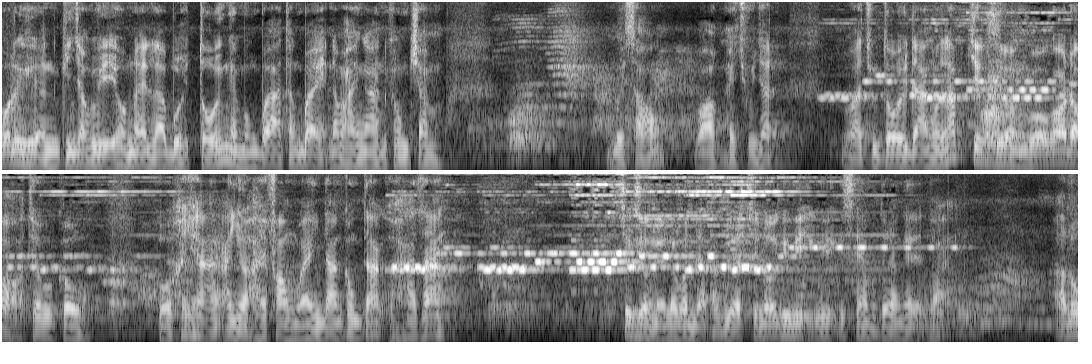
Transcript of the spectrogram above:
gỗ Đức Hiền kính chào quý vị. Hôm nay là buổi tối ngày mùng 3 tháng 7 năm 2016 và ngày Chủ nhật. Và chúng tôi đang lắp chiếc giường gỗ go đỏ theo yêu cầu của khách hàng anh ở Hải Phòng và anh đang công tác ở Hà Giang. Chiếc giường này là vân đẹp đặc biệt. Xin lỗi quý vị, quý vị cứ xem mà tôi đang nghe điện thoại. Alo.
